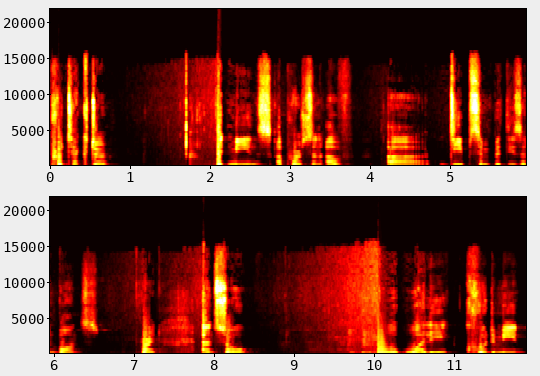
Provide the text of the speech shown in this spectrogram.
protector. It means a person of uh, deep sympathies and bonds, right? And so, wali could mean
